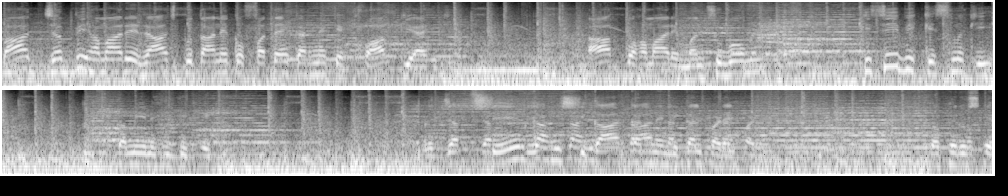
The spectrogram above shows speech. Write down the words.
बात जब भी हमारे राजपुताने को फतेह करने के ख्वाब की आएगी, आपको हमारे मंसूबों में किसी भी किस्म की कमी नहीं दिखेगी। जब शेर का ही शिकार करने निकल पड़े तो फिर उसके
